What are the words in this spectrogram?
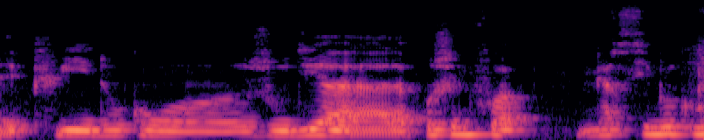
Et puis, donc, je vous dis à la prochaine fois. Merci beaucoup.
